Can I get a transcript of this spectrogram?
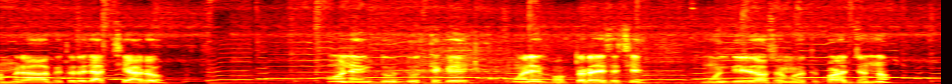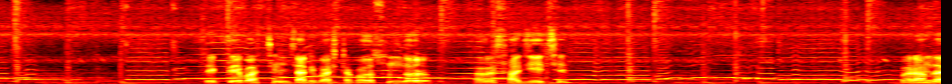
আমরা ভেতরে যাচ্ছি আরও অনেক দূর দূর থেকে অনেক ভক্তরা এসেছে মন্দিরে দর্শন করার জন্য। দেখতেই পাচ্ছেন, চারিপাশটা কত সুন্দরভাবে সাজিয়েছে। এবার আমরা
